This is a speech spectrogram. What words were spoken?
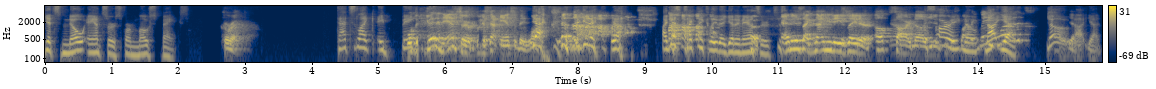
gets no answers from most banks. Correct. That's like a big. Well, they get an answer, but it's not the answer they want. Yeah, they get it. Yeah, I guess technically they get an answer. It's just, and it's like 90 days later. Oh, yeah. sorry, no. sorry, no, Wait, not what? yet. No, yeah. not yet.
